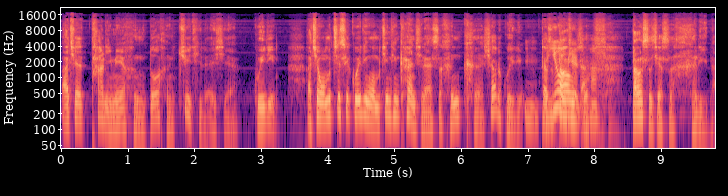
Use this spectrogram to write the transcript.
而且它里面有很多很具体的一些规定，而且我们这些规定，我们今天看起来是很可笑的规定，嗯，但是当时。当时就是合理的。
